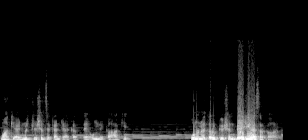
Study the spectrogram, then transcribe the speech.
वहाँ की एडमिनिस्ट्रेशन से कंटेक्ट करते हैं। उनने कहा कि उन्होंने तो रिक्वेशन भेजी है सरकार को,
